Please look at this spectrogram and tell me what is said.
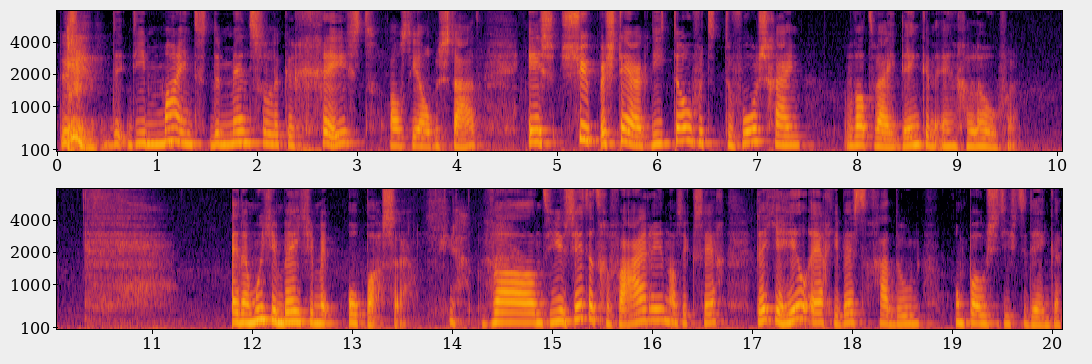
Dus die, die mind, de menselijke geest, als die al bestaat, is supersterk. Die tovert tevoorschijn wat wij denken en geloven. En daar moet je een beetje mee oppassen. Ja. Want hier zit het gevaar in, als ik zeg, dat je heel erg je best gaat doen om positief te denken.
